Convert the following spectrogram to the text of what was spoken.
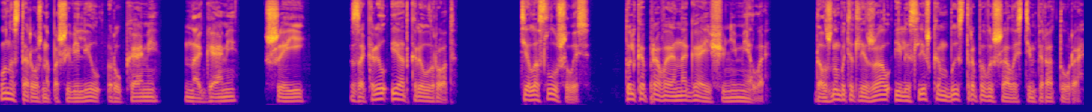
Он осторожно пошевелил руками, ногами, шеей, закрыл и открыл рот. Тело слушалось, только правая нога еще не мела. Должно быть, отлежал или слишком быстро повышалась температура.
